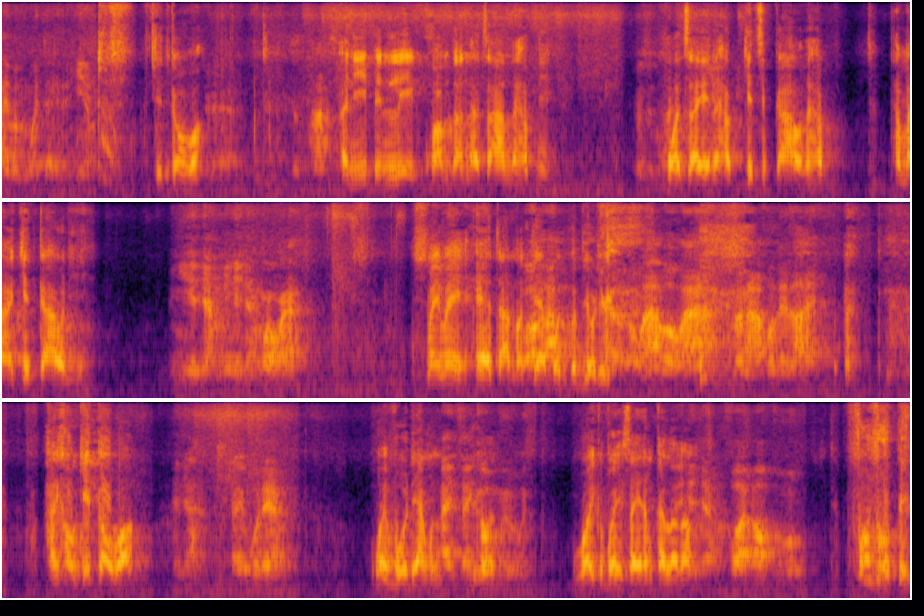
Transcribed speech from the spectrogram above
ายเบิ่งหัวใจหน่อยเงียบเจ็ดเก้าวะเออเป็นพักอันนี้เป็นเลขความดันอาจารย์นะครับนี่ ก็สุดท้ายหัวใจนะครับเจ็ดสิบเก้านะครับ ถ้ามาเจ็ดเก้านี่ นี่เห็นหยังนี่เห็นหยังบอกมาไม่ไม่ให้อาจารย์น็อตแก้บนคนเดียวดีกว่าบอกมาบอกมาก็หนาคนหลายหันเขาเจ็ดเก้าวะๆเห็นหยังใส่โบแดงโอ้ยโบแดงมันใส่ใส่ข้อมือมันโอ้ยกระเบยใส่น้ำกันแล้วเนาะเห็นหยังควันออกกูฟอนโบเป็น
